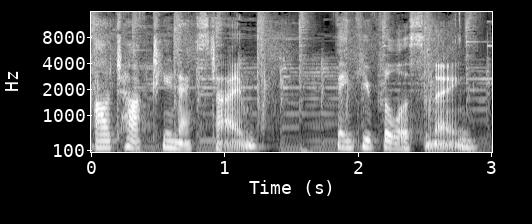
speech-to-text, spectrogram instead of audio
I'll talk to you next time. Thank you for listening.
